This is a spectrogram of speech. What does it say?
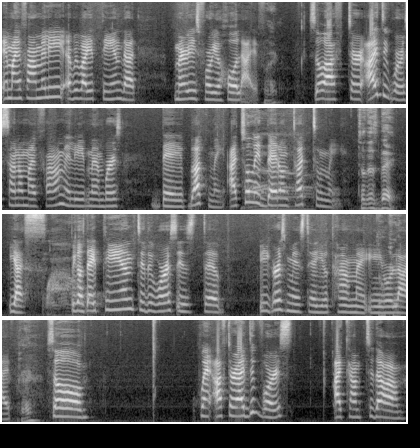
In my family, everybody think that marriage is for your whole life. Right. So after I divorced some of my family members, they block me. Actually, they don't talk to me. To this day. Yes. Wow. Because they think to divorce is the biggest mistake you can make in your life. Okay. So when after I divorced, I come to the um,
